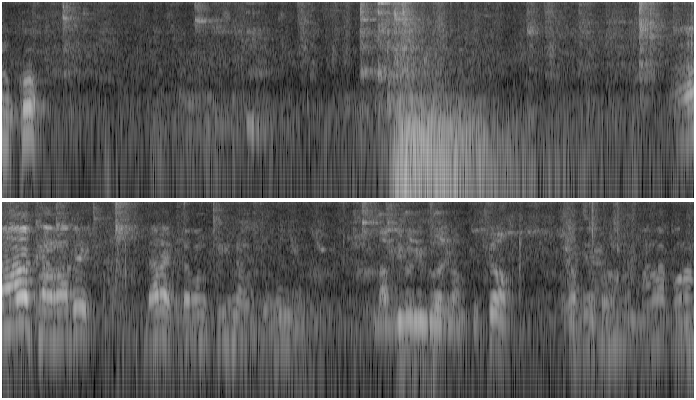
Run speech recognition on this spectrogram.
रुको খারাপে দাঁড়া এটা কোন ঠিক না লাভ দিবে কিন্তু একদম বুঝছ? বাংলা পড়ান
